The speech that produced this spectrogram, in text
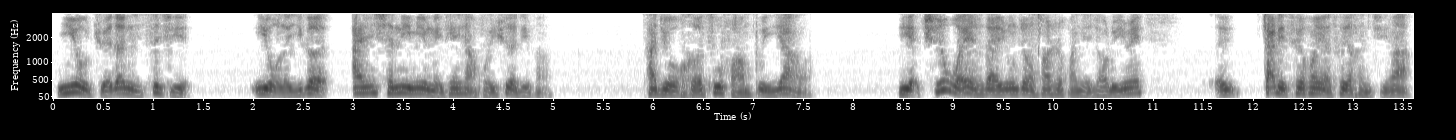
你有觉得你自己有了一个安身立命、每天想回去的地方，它就和租房不一样了。也，其实我也是在用这种方式缓解焦虑，因为，呃，家里催婚也催得很急嘛。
